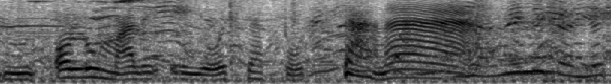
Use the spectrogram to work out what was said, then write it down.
음, 얼루 말이 에요 자 좋다나 Mimi sonda.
